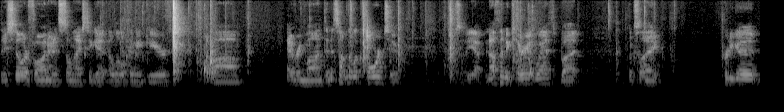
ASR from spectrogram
They still are fun, and it's still nice to get a little thing of gear um, every month, and it's something to look forward to. So yeah, nothing to carry it with, but looks like pretty good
